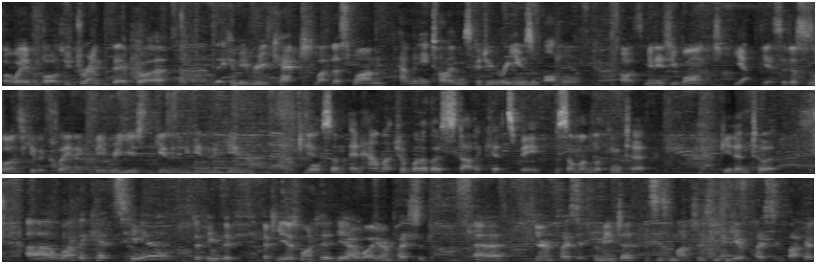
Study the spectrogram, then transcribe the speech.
but whatever bottles you drink, they've got a that can be recapped like this one. How many times could you reuse a bottle? Oh, as many as you want. Yeah. Yeah. So just as long as you keep it clean, it can be reused again and again and again. Yeah. Awesome. And how much would one of those starter kits be for someone looking to get into it? Uh, one of the kits here depends if, if you just want to DIY your own plastic uh, your own plastic fermenter. It's as much as you can get a plastic bucket.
